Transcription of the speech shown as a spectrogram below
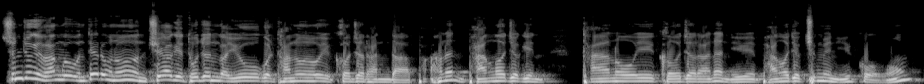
순종의 방법은 때로는 죄악의 도전과 유혹을 단호히 거절한다 하는 방어적인 단호히 거절하는 이 방어적 측면이 있고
